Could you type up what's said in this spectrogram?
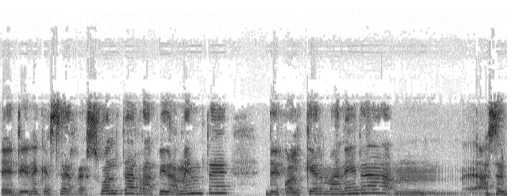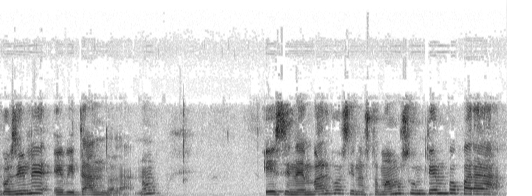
eh, tiene que ser resuelta rápidamente, de cualquier manera, mm, a ser posible, evitándola, ¿no? Y sin embargo, si nos tomamos un tiempo para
